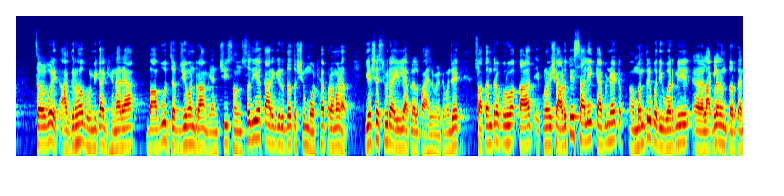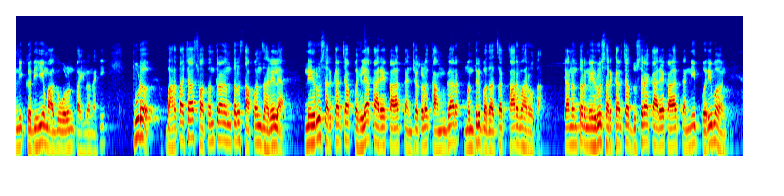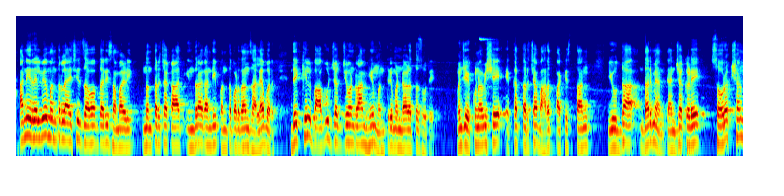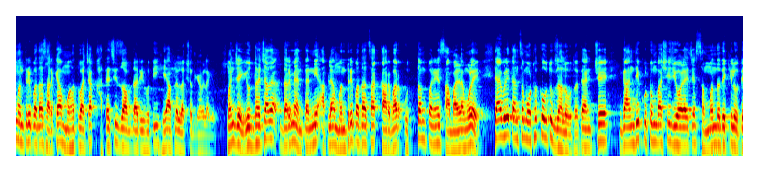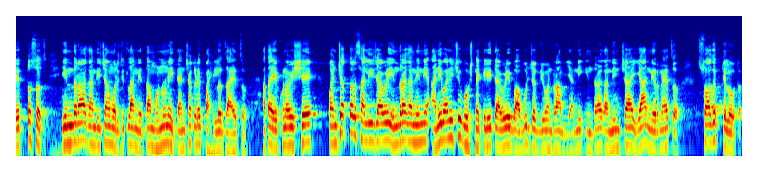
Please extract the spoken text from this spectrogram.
चळवळीत आग्रह भूमिका घेणाऱ्या बाबू जगजीवन राम यांची संसदीय कारकीर्द तशी मोठ्या प्रमाणात यशस्वी राहिलेली आपल्याला पाहायला मिळते. म्हणजे स्वातंत्र्यपूर्व काळात एकोणीसशे अडतीस साली कॅबिनेट मंत्रिपदी वर्णी लागल्यानंतर त्यांनी कधीही मागं वळून पाहिलं नाही. पुढं भारताच्या स्वातंत्र्यानंतर स्थापन झालेल्या नेहरू सरकारच्या पहिल्या कार्यकाळात त्यांच्याकडं कामगार मंत्रिपदाचा कारभार होता. त्यानंतर नेहरू सरकारच्या दुसऱ्या कार्यकाळात त्यांनी परिवहन आणि रेल्वे मंत्रालयाची जबाबदारी सांभाळली. नंतरच्या काळात इंदिरा गांधी पंतप्रधान झाल्यावर देखील बाबू जगजीवन राम हे मंत्रिमंडळातच होते. म्हणजे एकोणावीसशे एकाहत्तरच्या भारत पाकिस्तान युद्धादरम्यान त्यांच्याकडे संरक्षण मंत्रिपदासारख्या महत्त्वाच्या खात्याची जबाबदारी होती हे आपल्या लक्षात घ्यावे लागेल. म्हणजे युद्धाच्या दरम्यान त्यांनी आपल्या मंत्रिपदाचा कारभार उत्तमपणे सांभाळल्यामुळे त्यावेळी त्यांचं मोठं कौतुक झालं होतं. त्यांचे गांधी कुटुंबाशी जिव्हाळ्याचे संबंध देखील होते. तसंच इंदिरा गांधीच्या मर्जीतला नेता म्हणूनही त्यांच्याकडे पाहिलं जायचं. आता एकोणावीसशे पंच्याहत्तर साली ज्यावेळी इंदिरा गांधींनी आणीबाणीची घोषणा केली त्यावेळी बाबू जगजीवन राम यांनी इंदिरा गांधींच्या या निर्णयाचं स्वागत केलं होतं.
